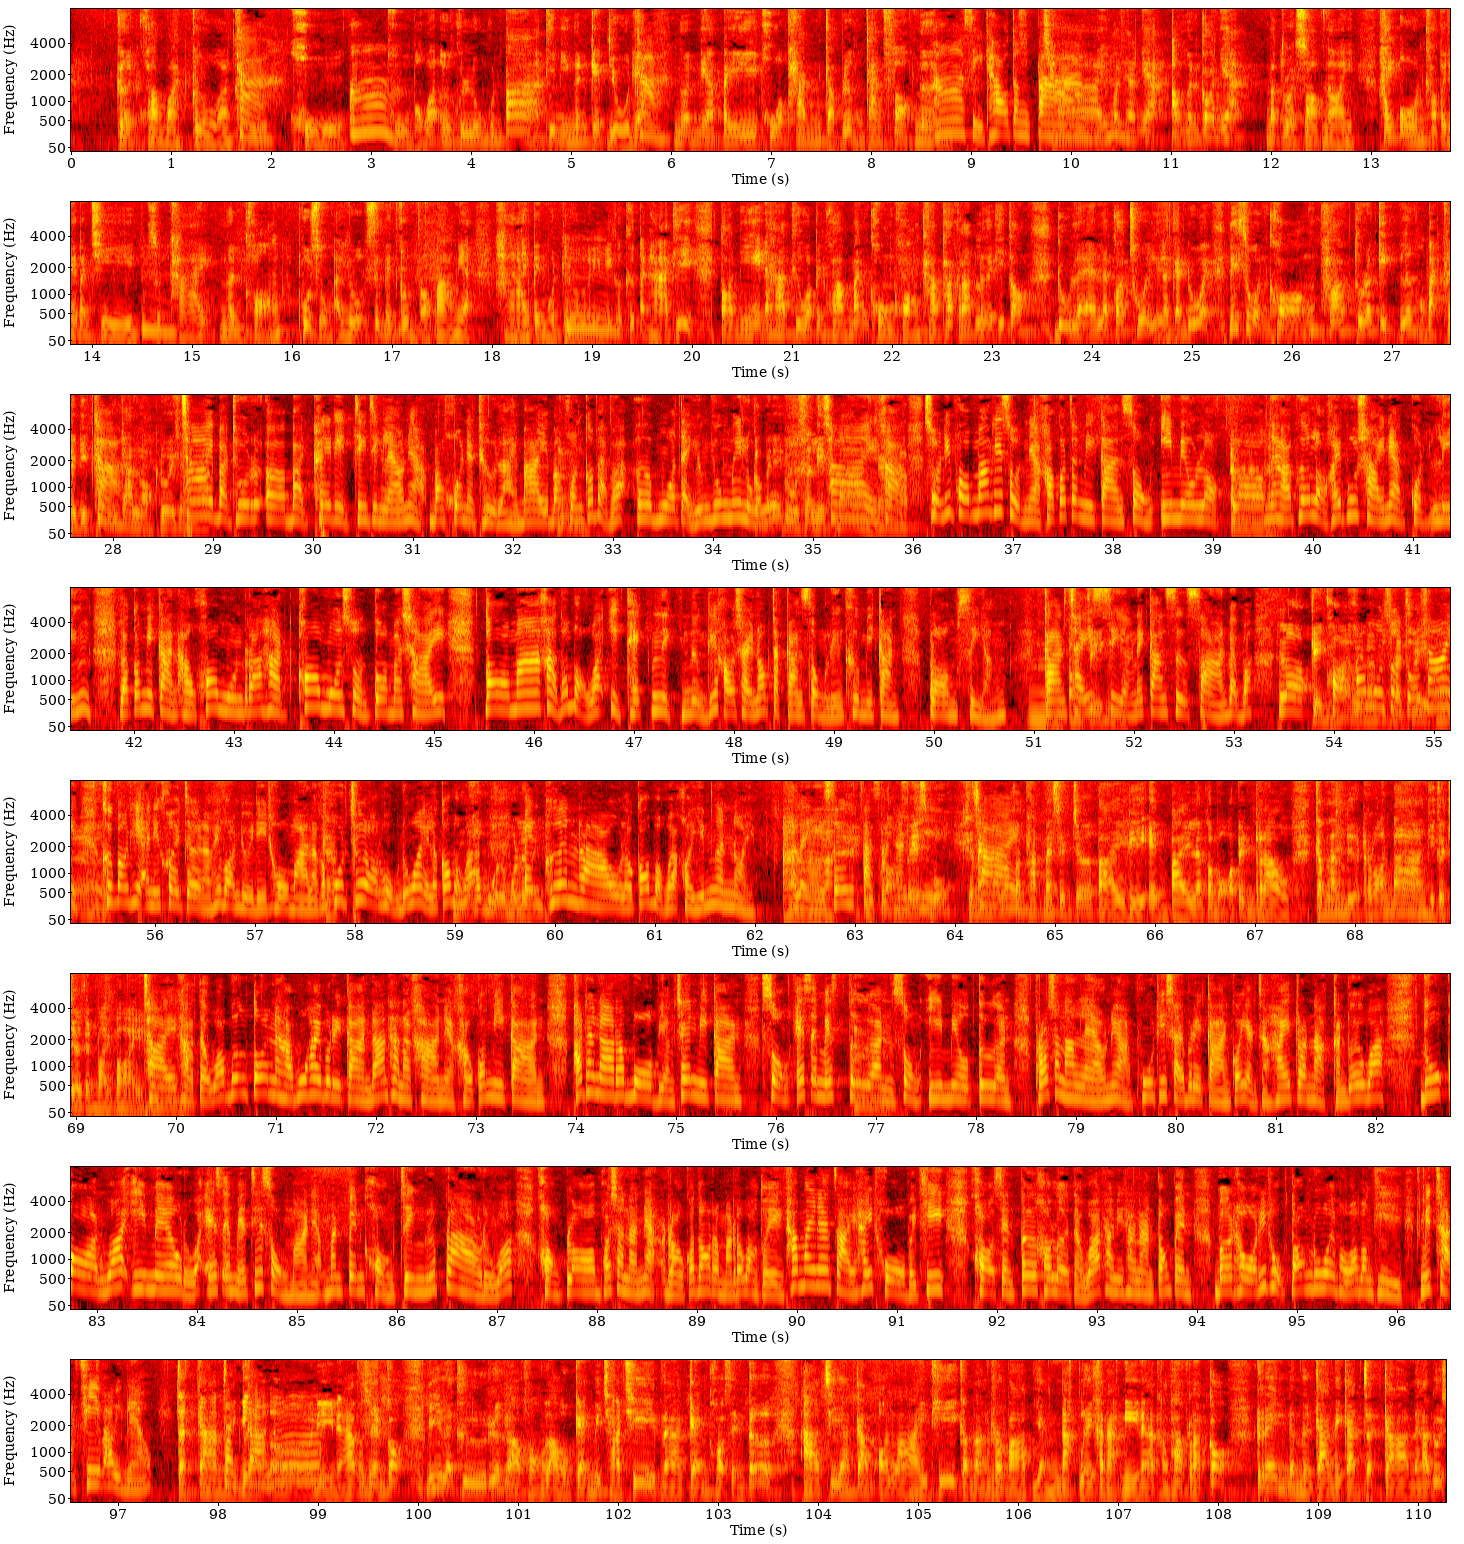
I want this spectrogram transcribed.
เกิดความหวาดกลัวคือค่ะขู่อ๋อขู่บอกว่าเออคุณลุงคุณป้าที่มีเงินเก็บอยู่เนี่ยค่ะเงินเนี่ยไปพัวพันกับเรื่องของการฟอกเงินอ่าสีเทาต่างๆใช่เพราะฉะนั้นเนี่ยเอาเงินก้อนเนี้ยมาตรวจสอบหน่อย ให้โอนเข้าไปในบัญชีสุดท้ายเงินของผู้สูงอายุ ซึ่งเป็นกลุ่มเปราะบางเนี่ยหายไปหมดเลย นี่ก็คือปัญหาที่ตอนนี้นะฮะถือว่าเป็นความมั่นคงของทางภาครัฐเลยที่ต้องดูแลแล้วก็ช่วยเหลือกันด้วย ในส่วนของภาคธุรกิจเรื่องของบัตรเครดิตก็ค่ะมีการหลอกด้วยใช่ไหมใช่ฮะบัตรทุเอ่อบัตรเครดิตจริง ๆ แล้วเนี่ยบางคนเนี่ยถือหลายใบ บางคนก็แบบว่าเออมัวแต่ยุ่งยุ่งๆไม่รู้ก็ไม่ได้ดูสลิปบ้างใช่ไหมค่ะครับส่วนที่พบมากที่สุดเนี่ยเขาก็จะมีการส่งอีเมลหลอกปลอมอ่านนะคะเพื่อหลอกให้ผู้ใช้เนี่ยกดลิงก์แล้วก็มีการเอาข้อมูลรหัสข้อมูลส่วนตัวมาใช้ ต่อมาค่ะต้องบอกว่าอีกเทคนิคหนึ่งที่เขาใช้นอกจากการส่งลิงก์คือมีการปลอมเสียง การใช้เอาจริงเสียงในการสื่อสารแบบว่าหลอกเก่งขอมากเลยนะข้อมูลส่วนตัวมิจฉาชีพใช่เออคือบางทีอันนี้เคยเจอนะพี่บอลอยู่ดีๆโทรมา แล้วก็ครับพูดชื่อเราถูกด้วย แล้วก็บอกว่ารู้ข้อมูลเราหมดเลยเป็นเพื่อนเราแล้วก็บอกว่าขอยืมเงินหน่อยอะไรอย่างงี้ซึ่งตัดสายทันเฟซทีบุ๊กใช่ไหมฮะแล้วก็ทัก Messenger ไป DM ไป แล้วก็บอกว่าเป็นเรากำลังเดือดร้อนบ้างที่ก็เจอกันบ่อยๆ ใช่ค่ะ แต่ว่าเบื้องต้นนะคะผู้ให้บริการด้านธนาคารเนี่ยเขาก็มีการพัฒนาระบบอย่างเช่น มีการส่ง SMS เตือน ส่งอีเมลเตือน เพราะฉะนั้นแล้วเนี่ยผู้ที่ใช้บริการก็อยากจะให้ตระหนักกันด้วยว่า ดูก่อนว่าอีเมล หรือว่า SMS ที่ส่งมาเนี่ยมันเป็นของจริงหรือเปล่าหรือว่าของปลอม เพราะฉะนั้นเนี่ยเราก็ต้องระมัดระวังตัวเอง ถ้าไม่แน่ใจให้โทรไปที่ call center เขาเลย แต่ว่าทางนี้ทางนั้นต้องเป็นเบอร์โทรที่ถูกต้องด้วย เพราะว่าบางทีมิจฉาชีพเอาอีกแล้ว จัดการจัดอีกแล้วการเอเอออนี่นะฮะเพราะฉะนั้นก็นี่แหละคือเรื่องราวของเหล่าแก๊งมิจฉาชีพนะฮะแก๊งคอลเซ็นเตอร์อาชญากรรมออนไลน์ที่กำลังระบาดอย่างหนักเลยขณะนี้นะฮะทางภาครัฐก็เร่งดำเนินการในการจัดการนะฮะโดย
